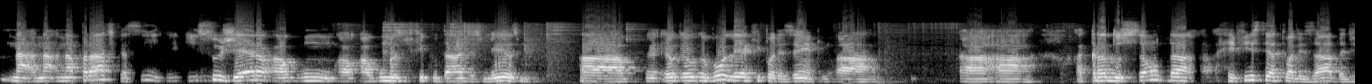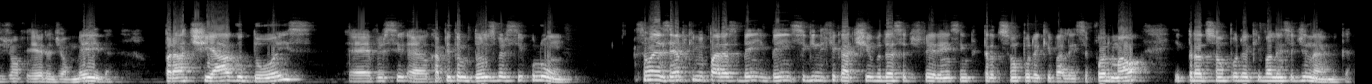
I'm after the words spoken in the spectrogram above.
na, na, na, prática, sim, isso gera algum, algumas dificuldades mesmo. Ah, eu, eu, eu, vou ler aqui, por exemplo, a a, a, a tradução da revista atualizada de João Ferreira de Almeida para Tiago 2, é, é, capítulo 2, versículo 1. Esse é um exemplo que me parece bem, bem significativo dessa diferença entre tradução por equivalência formal e tradução por equivalência dinâmica.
